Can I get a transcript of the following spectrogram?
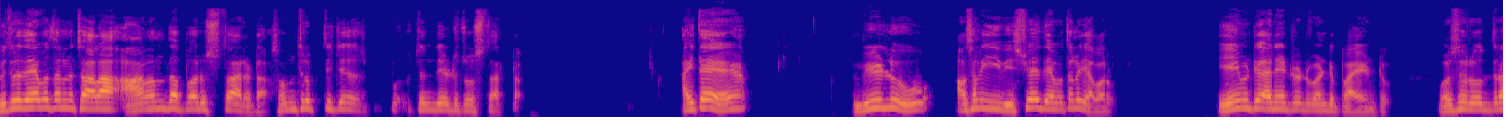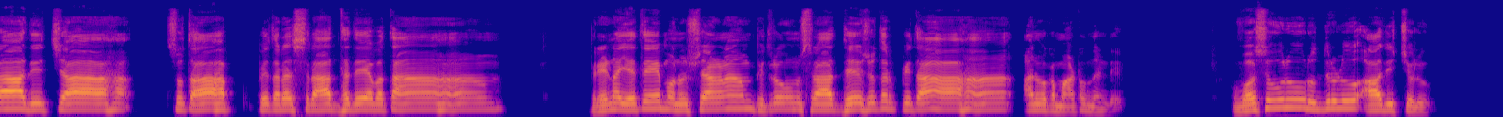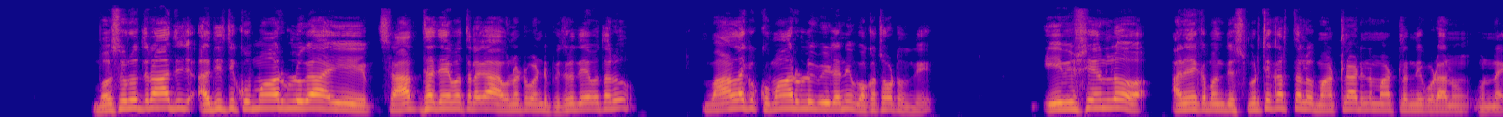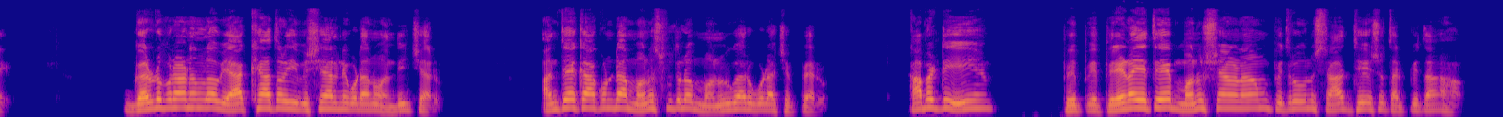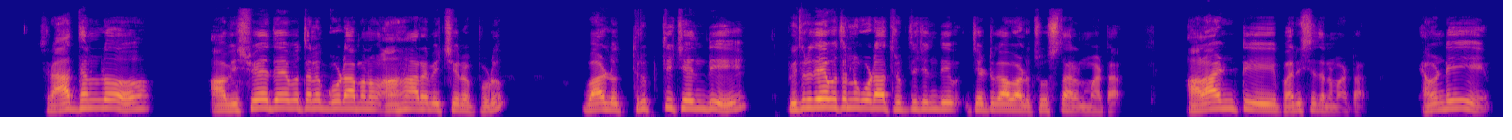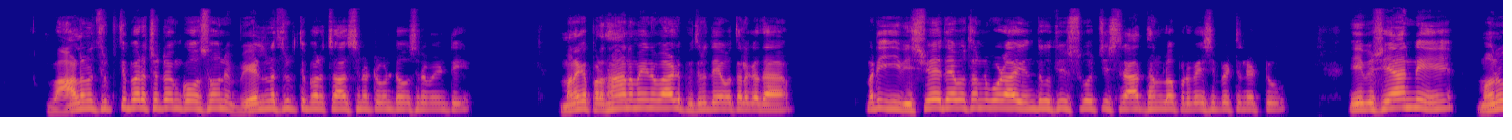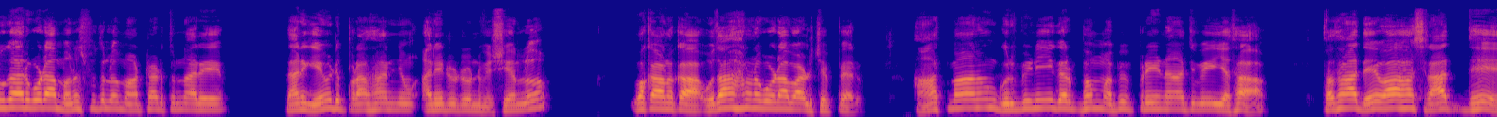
పితృదేవతలను చాలా ఆనందపరుస్తారట సంతృప్తి చెందేటు చూస్తారట. అయితే వీళ్ళు అసలు ఈ విశ్వదేవతలు ఎవరు? ఏమిటి అనేటటువంటి పాయింట్? వసురుద్రాదిత్యాహ సుతాహ పితరశ్రాద్ధదేవతా ప్రణయతే మనుష్యాణం పితృం శ్రాద్ధేషు తర్పితా అని ఒక మాట ఉందండి. వసువులు రుద్రులు ఆదిత్యులు. వసురుద్రాది అదితి కుమారులుగా ఈ శ్రాద్ధ దేవతలుగా ఉన్నటువంటి పితృదేవతలు వాళ్ళకు కుమారులు వీళ్ళని ఒకచోట ఉంది. ఈ విషయంలో అనేక మంది స్మృతికర్తలు మాట్లాడిన మాటలన్నీ కూడాను ఉన్నాయి. గరుడు పురాణంలో వ్యాఖ్యాతలు ఈ విషయాలని కూడాను అందించారు. అంతేకాకుండా మనుస్మృతిలో మనుగారు కూడా చెప్పారు. కాబట్టి ప్రేణయతే మనుష్యాణం పితృవును శ్రాద్ధేషు తర్పిత శ్రాద్ధంలో ఆ విశ్వదేవతలకు కూడా మనం ఆహారం ఇచ్చినప్పుడు వాళ్ళు తృప్తి చెంది పితృదేవతలను కూడా తృప్తి చెంది చెట్టుగా వాళ్ళు చూస్తారనమాట అలాంటి పరిస్థితి అనమాట ఏమండి వాళ్ళను తృప్తిపరచడం కోసం వీళ్ళని తృప్తిపరచాల్సినటువంటి అవసరం ఏంటి? మనకి ప్రధానమైన వాళ్ళు పితృదేవతలు కదా! మరి ఈ విశ్వదేవతను కూడా ఎందుకు తీసుకొచ్చి శ్రాద్ధంలో ప్రవేశపెట్టినట్టు? ఈ విషయాన్ని మనుగారు కూడా మనుస్మృతిలో మాట్లాడుతున్నారే! దానికి ఏమిటి ప్రాధాన్యం అనేటటువంటి విషయంలో ఒకనొక ఉదాహరణ కూడా వాళ్ళు చెప్పారు. ఆత్మానం గుర్విణీ గర్భం అభిప్రీణాతివే యథ తథా దేవా శ్రాద్ధే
